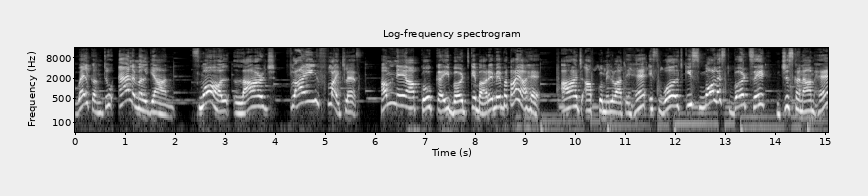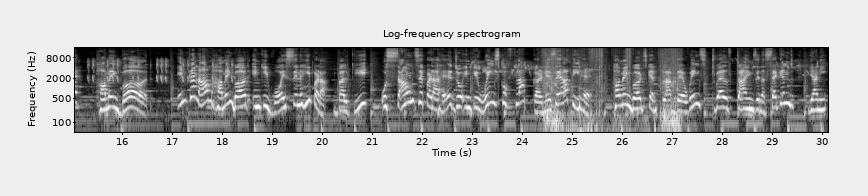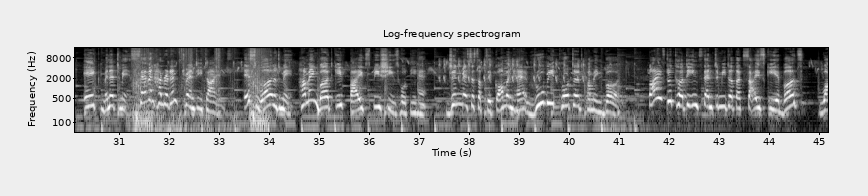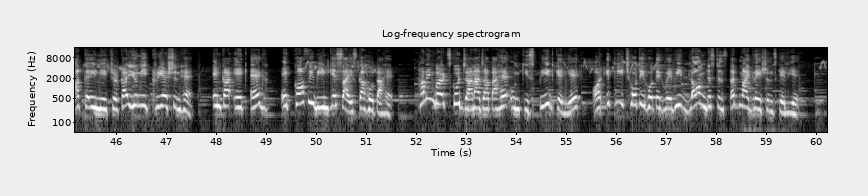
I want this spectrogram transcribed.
Welcome to animal Gyan small large flying flightless हमने आपको कई बर्ड्स के बारे में बताया है। आज आपको मिलवाते हैं इस वर्ल्ड की स्मॉलेस्ट बर्ड से, जिसका नाम है हमिंग बर्ड इनका नाम हमिंग बर्ड इनकी वॉइस से नहीं पड़ा, बल्कि उस साउंड से पड़ा है जो इनके विंग्स को फ्लैप करने से आती है। Hummingbirds can flap their wings 12 times in a second यानी एक मिनट में 720 टाइम्स इस वर्ल्ड में हमिंग बर्ड की फाइव स्पीशीज होती हैं, जिनमें से सबसे कॉमन है ruby throated hummingbird 5 to 13 centimetre तक साइज़ की ये बर्ड्स वाकई नेचर का यूनिक क्रिएशन है। इनका एक एग एक कॉफ़ी बीन के साइज़ का होता है। हमिंग बर्ड्स को जाना जाता है उनकी स्पीड के लिए और इतनी छोटी होते हुए भी लॉन्ग डिस्टेंस तक माइग्रेशन के लिए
